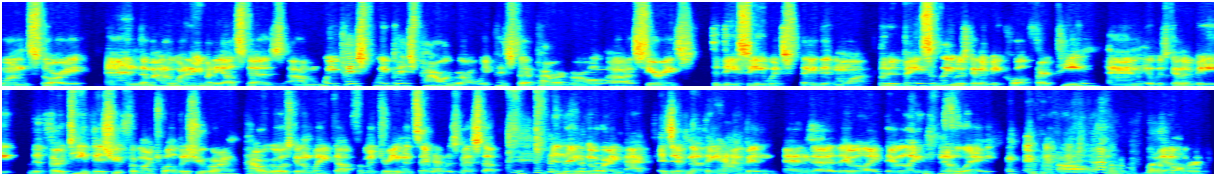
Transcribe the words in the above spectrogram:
one story and no matter what anybody else does um, we pitched we pitched power girl. We pitched the power girl uh, series to dc which they didn't want but it basically was going to be called 13 and it was going to be the 13th issue from our 12 issue run power girl was going to wake up from a dream and say that was messed up and then go right back as if nothing happened and uh, they were like they were like no way oh, what a, what a Yeah. bummer.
